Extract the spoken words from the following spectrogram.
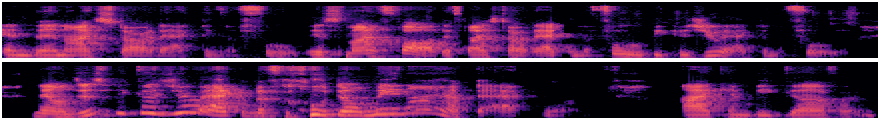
and then I start acting a fool. It's my fault if I start acting a fool because you're acting a fool. Now, just because you're acting a fool don't mean I have to act one. I can be governed,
